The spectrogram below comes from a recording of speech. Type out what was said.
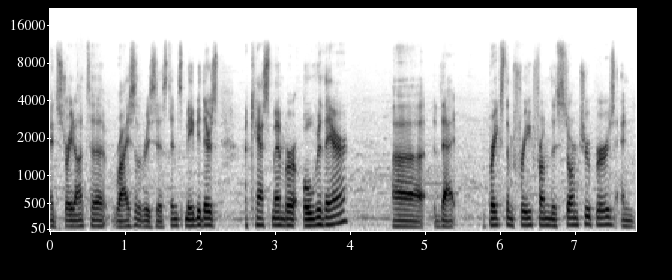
and straight onto Rise of the Resistance. Maybe there's a cast member over there uh, that breaks them free from the stormtroopers and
